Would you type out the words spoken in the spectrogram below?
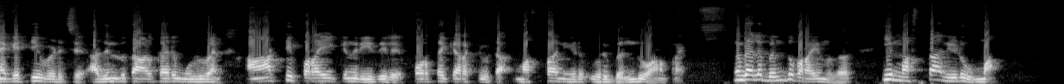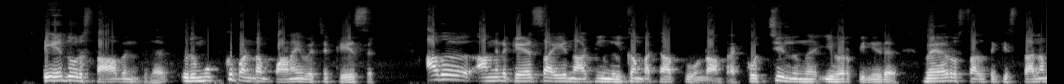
നെഗറ്റീവ് അടിച്ച് അതിനടുത്ത ആൾക്കാർ മുഴുവൻ ആട്ടിപ്പറയിക്കുന്ന രീതിയിൽ പുറത്തേക്ക് ഇറക്കി വിട്ട മസ്താനിയുടെ ഒരു ബന്ധുവാണ് അത്ര. എന്തായാലും ബന്ധു പറയുന്നത് ഈ മസ്താനിയുടെ ഉമ്മ ഏതൊരു സ്ഥാപനത്തിൽ ഒരു മുക്ക് പണ്ടം പണയം വെച്ച കേസ്. അത് അങ്ങനെ കേസായി നാട്ടിൽ നിൽക്കാൻ പറ്റാത്തത് കൊണ്ടാണ് അത്ര. കൊച്ചിയിൽ നിന്ന് ഇവർ പിന്നീട് വേറൊരു സ്ഥലത്തേക്ക് സ്ഥലം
